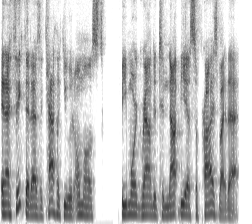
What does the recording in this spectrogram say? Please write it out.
And I think that as a Catholic, you would almost be more grounded to not be as surprised by that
